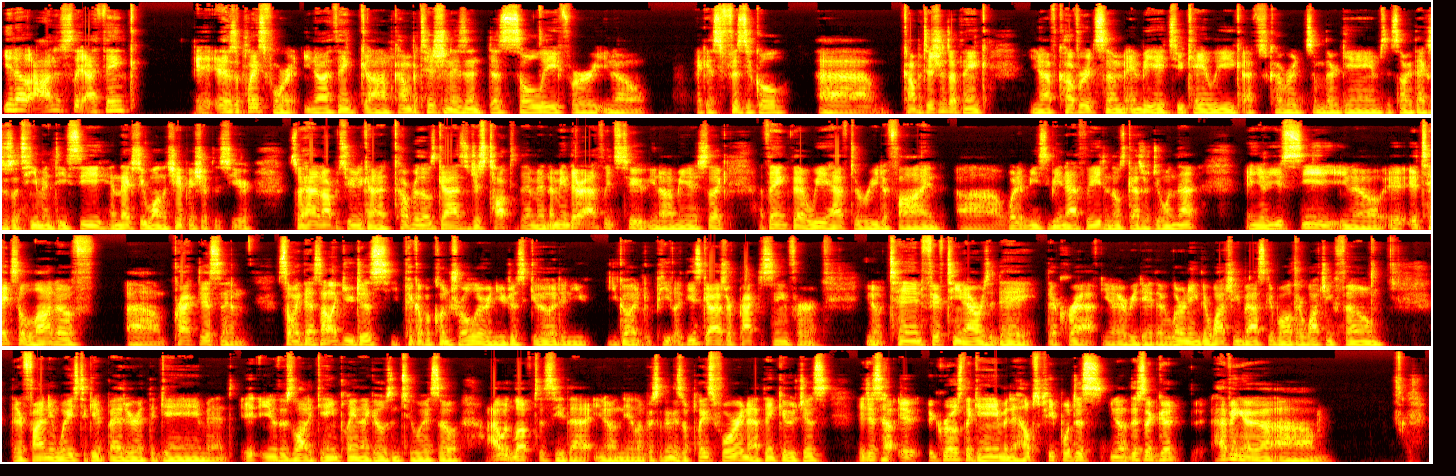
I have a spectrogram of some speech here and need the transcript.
You know, honestly, I think it, there's a place for it. You know, I think um, competition isn't just solely for you know, I guess physical uh, competitions. I think you know, I've covered some NBA 2K League. I've covered some of their games and stuff like that. Cause there's a team in DC and they actually won the championship this year. So I had an opportunity to kind of cover those guys and just talk to them. And I mean, they're athletes too. You know, I mean, it's like, I think that we have to redefine, uh, what it means to be an athlete and those guys are doing that. And, you know, you see, you know, it, it takes a lot of, um, practice and stuff like that. It's not like you just you pick up a controller and you're just good and you, you go ahead and compete. Like these guys are practicing for, you know, 10, 15 hours a day, their craft, you know, every day they're learning, they're watching basketball, they're watching film, they're finding ways to get better at the game. And it, you know, there's a lot of game playing that goes into it. So I would love to see that, you know, in the Olympics. I think there's a place for it. And I think it was just, it just, it, it grows the game and it helps people just, you know, there's a good, having a, um,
